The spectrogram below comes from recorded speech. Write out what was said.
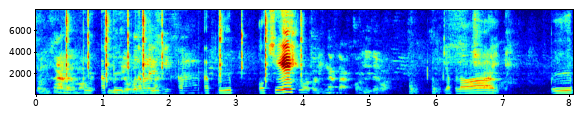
สองคานแล้วเนาะปึ๊บอะชื่อปึ๊บเดียวก็อะใส่ปึ๊บอะอะปึ๊บโอเคเพราะว่าตอนนี้งัดดาบคอนเรื่อยๆวะ เรียบร้อยปึ๊บ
